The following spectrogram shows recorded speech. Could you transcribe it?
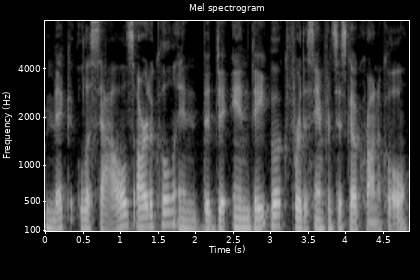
Mick LaSalle's article in the in Datebook for the San Francisco Chronicle.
